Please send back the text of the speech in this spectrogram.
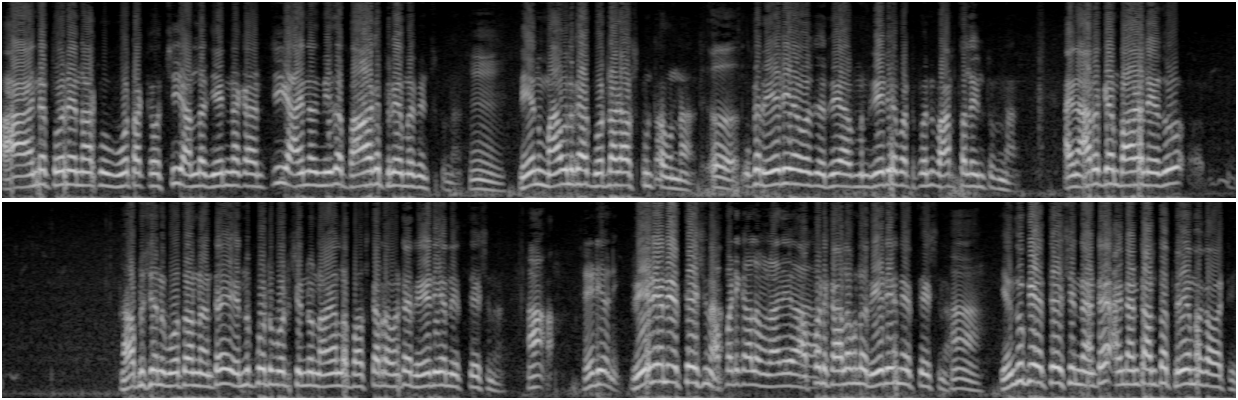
ఆయనతోనే నాకు ఓటక్క వచ్చి అందులో చేరిన కాంచి ఆయన మీద బాగా ప్రేమ పెంచుకున్నాను. నేను మామూలుగా గొడ్ల కాసుకుంటా ఉన్నా. ఒక రేడియో రేడియో పట్టుకొని వార్తలు వింటున్నా. ఆయన ఆరోగ్యం బాగాలేదు. ఆపరేషన్ పోతానంటే ఎన్నుపోటు పొడిచిండు నాయన్ల భాస్కర్ రావు అంటే రేడియోని ఎత్తేసిన. రేడియోని? రేడియోని ఎత్తేసిన. అప్పటి కాలంలో అదే అప్పటి కాలంలో రేడియోని ఎత్తేసిన. ఎందుకు ఎత్తేసింది అంటే ఆయన అంటే అంత ప్రేమ కాబట్టి.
